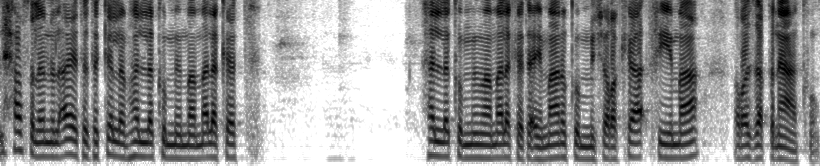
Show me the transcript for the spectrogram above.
الحاصل أن الآية تتكلم هل لكم مما ملكت؟ هل لكم مما ملكت أيمانكم من شركاء فيما رزقناكم؟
